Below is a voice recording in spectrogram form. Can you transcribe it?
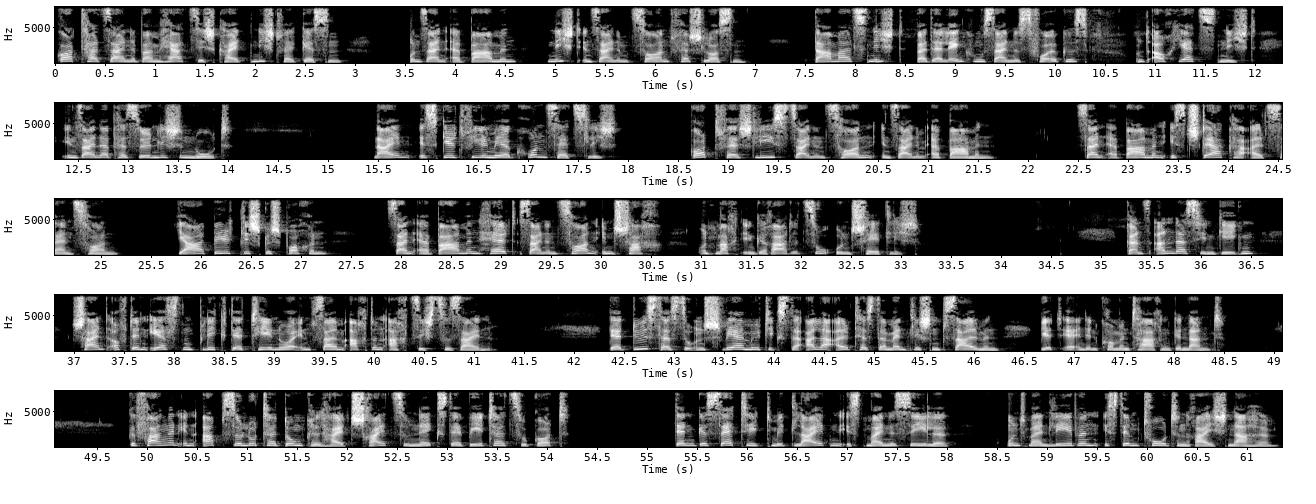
Gott hat seine Barmherzigkeit nicht vergessen und sein Erbarmen nicht in seinem Zorn verschlossen, damals nicht bei der Lenkung seines Volkes und auch jetzt nicht in seiner persönlichen Not. Nein, es gilt vielmehr grundsätzlich, Gott verschließt seinen Zorn in seinem Erbarmen. Sein Erbarmen ist stärker als sein Zorn. Ja, bildlich gesprochen, sein Erbarmen hält seinen Zorn in Schach und macht ihn geradezu unschädlich. Ganz anders hingegen scheint auf den ersten Blick der Tenor in Psalm 88 zu sein. Der düsterste und schwermütigste aller alttestamentlichen Psalmen wird er in den Kommentaren genannt. Gefangen in absoluter Dunkelheit schreit zunächst der Beter zu Gott, denn gesättigt mit Leiden ist meine Seele, und mein Leben ist dem Totenreich nahe.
